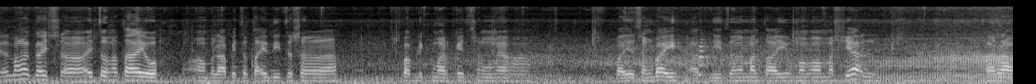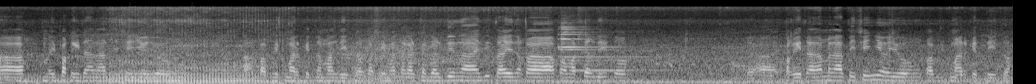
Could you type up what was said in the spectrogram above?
Ayan mga guys, ah, ito na tayo. Ah, malapit na tayo dito sa public market sa uh, bayan sang bay. At dito naman tayo mamamasyal para may pakita natin sa inyo yung ah, public market naman dito. Kasi matagal-tagal din na hindi tayo nakapamasyal dito. Kaya ipakita naman natin sa inyo yung public market dito.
